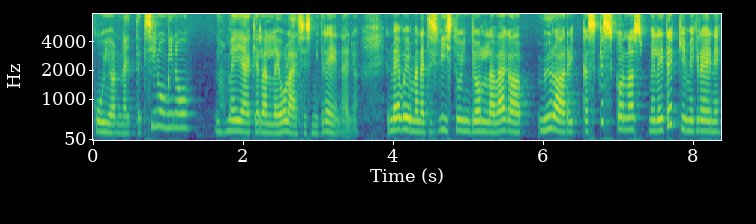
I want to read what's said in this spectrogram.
kui on näiteks sinu-minu noh, meie, kellel ei ole siis migreene, on ju. et me võime näiteks viis tundi olla väga mürarikkas keskkonnas, meil ei teki migreeni.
